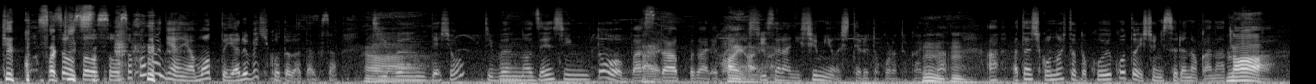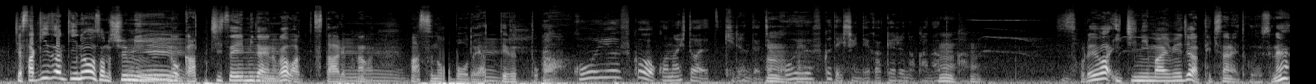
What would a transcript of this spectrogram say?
結構先そうそうそう。そこまでにはもっとやるべきことがたくさん。自分でしょ？自分の全身とバストアップがあればいいし、はい、さらに趣味をしてるところとかあれば、うんうん、あ私この人とこういうことを一緒にするのかなとか。じゃあ先々のその趣味の合致性みたいのが伝われば、なんか、まあ、スノーボードやってるとか、こういう服をこの人は着るんだ。じゃあこういう服で一緒に出かけるのかなとか、うんうん。それは12枚目じゃ適さないってことですね。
